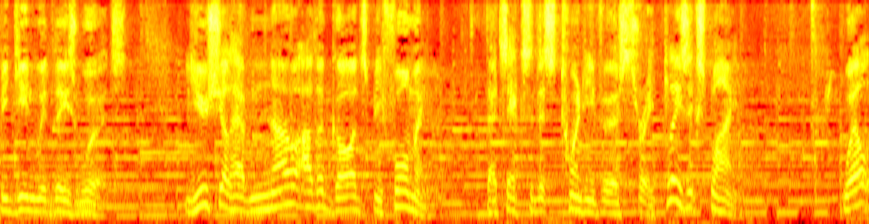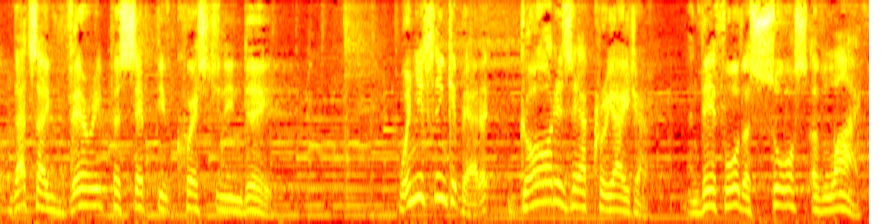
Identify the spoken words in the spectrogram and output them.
begin with these words You shall have no other gods before me. That's Exodus 20, verse 3. Please explain. Well, that's a very perceptive question indeed. When you think about it, God is our creator and therefore the source of life.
